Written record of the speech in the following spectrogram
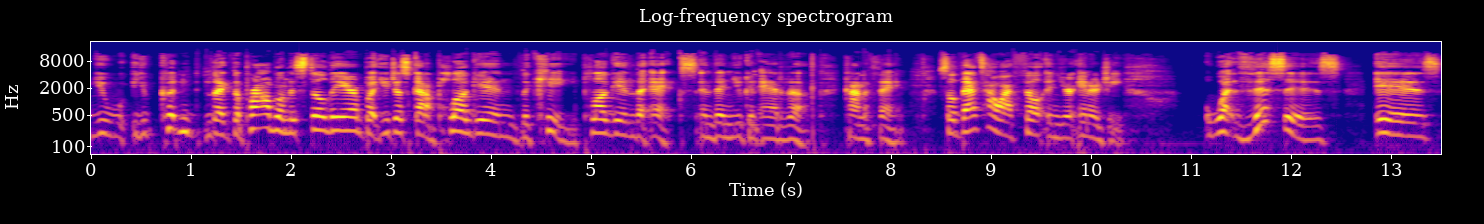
you you couldn't like the problem is still there but you just got to plug in the key plug in the x and then you can add it up kind of thing. So that's how i felt in your energy. What this is is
